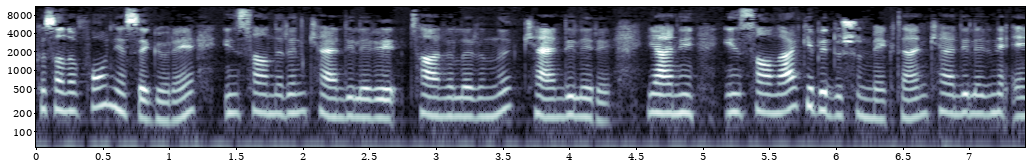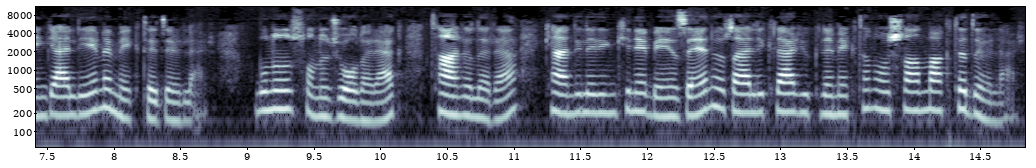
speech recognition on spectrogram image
Ksenophones'e göre insanların kendileri tanrılarını kendileri yani insanlar gibi düşünmekten kendilerini engelleyememektedirler. Bunun sonucu olarak tanrılara kendilerinkine benzeyen özellikler yüklemekten hoşlanmaktadırlar.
